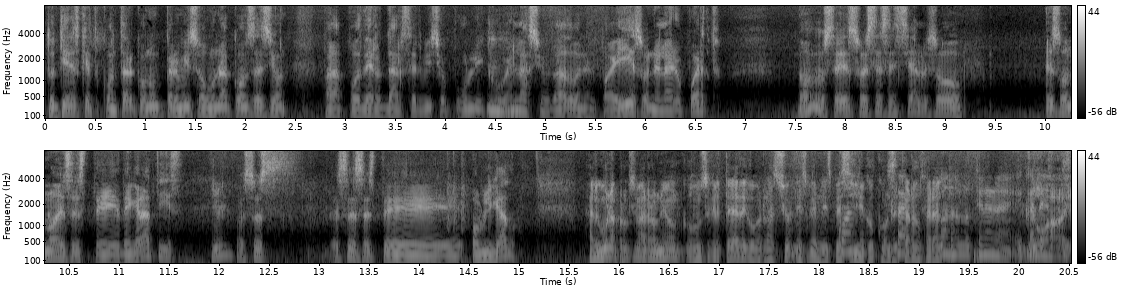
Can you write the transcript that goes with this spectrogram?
Tú tienes que contar con un permiso o una concesión para poder dar servicio público en la ciudad o en el país o en el aeropuerto. ¿No? O sea, eso es esencial, eso eso no es este de gratis. Eso es eso es este obligado. ¿Alguna próxima reunión con Secretaría de Gobernación, en específico con Ricardo Peralta? Lo tienen eh, no, hay,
